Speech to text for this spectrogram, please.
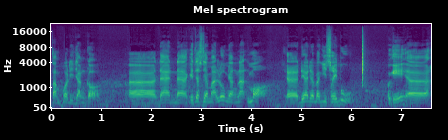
tanpa dijangka. Uh, dan uh, kita sedia maklum yang NATMA uh, dia ada bagi seribu okey uh,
